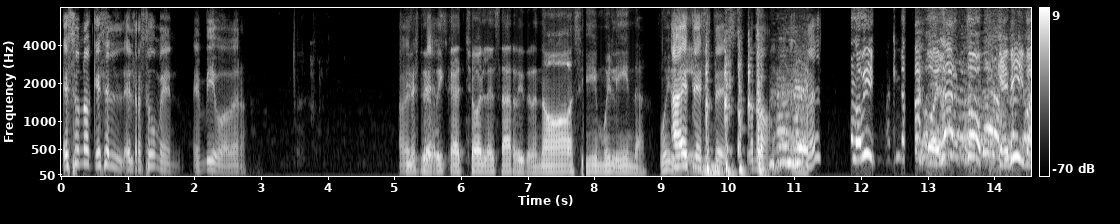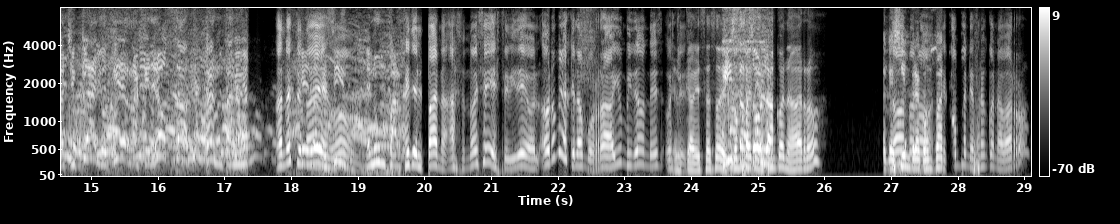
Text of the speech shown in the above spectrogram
es uno que es el, el resumen en vivo, a ver. A ver, este es. rica chola es árbitro. No, sí, muy linda. Muy Ah, linda. este es, este es, ¿o no? ¿Este no es? lo vi. Aquí abajo del arco. Que viva Chiclayo, tierra generosa. Canta Vivian. Ah, no, este no es, decir, no. en un partido. Es del pana, ah, no es este video, o no miras que lo han borrado, hay un video donde es, o este El cabezazo de Company sola. Franco Navarro. Que No, siempre no, no, acompaña. de Company de Franco Navarro,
